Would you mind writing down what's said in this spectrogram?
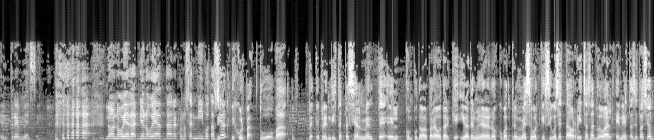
en tres meses. no, no voy a dar, yo no voy a dar a conocer mi votación. Dis- disculpa, tú va, pre- prendiste especialmente el computador para votar que iba a terminar el horóscopo en tres meses, porque si hubiese estado Richard Sandoval en esta situación,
